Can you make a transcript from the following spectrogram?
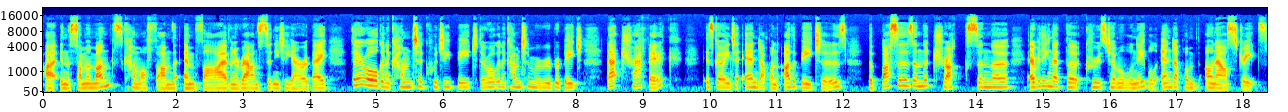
uh, in the summer months come off um, the M5 and around Sydney to Yarra Bay. They're all going to come to Coogee Beach. They're all going to come to Maroubra Beach. That traffic is going to end up on other beaches. The buses and the trucks and the everything that the cruise terminal will need will end up on, on our streets.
